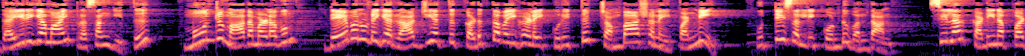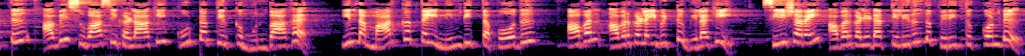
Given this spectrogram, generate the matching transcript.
தைரியமாய் பிரசங்கித்து மூன்று மாதமளவும் தேவனுடைய ராஜ்யத்துக்கடுத்தவைகளை குறித்து சம்பாஷணை பண்ணி புத்தி சொல்லிக் கொண்டு வந்தான். சிலர் கடினப்பட்டு அவிசுவாசிகளாகி கூட்டத்திற்கு முன்பாக இந்த மார்க்கத்தை நிந்தித்த போது அவன் அவர்களை விட்டு விலகி சீஷரை அவர்களிடத்திலிருந்து பிரித்துக் கொண்டு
